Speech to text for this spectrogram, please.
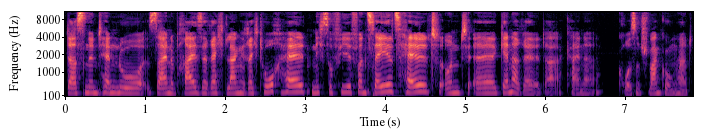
dass Nintendo seine Preise recht lange recht hoch hält, nicht so viel von Sales hält und äh, generell da keine großen Schwankungen hat.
